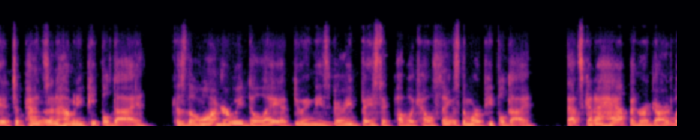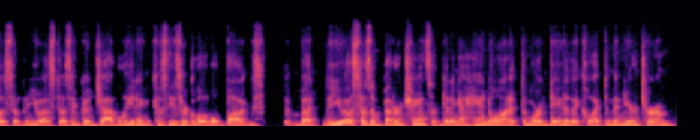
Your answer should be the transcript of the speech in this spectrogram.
it depends on how many people die. Because the longer we delay at doing these very basic public health things, the more people die. That's going to happen regardless of the US does a good job leading because these are global bugs. But the US has a better chance of getting a handle on it the more data they collect in the near term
